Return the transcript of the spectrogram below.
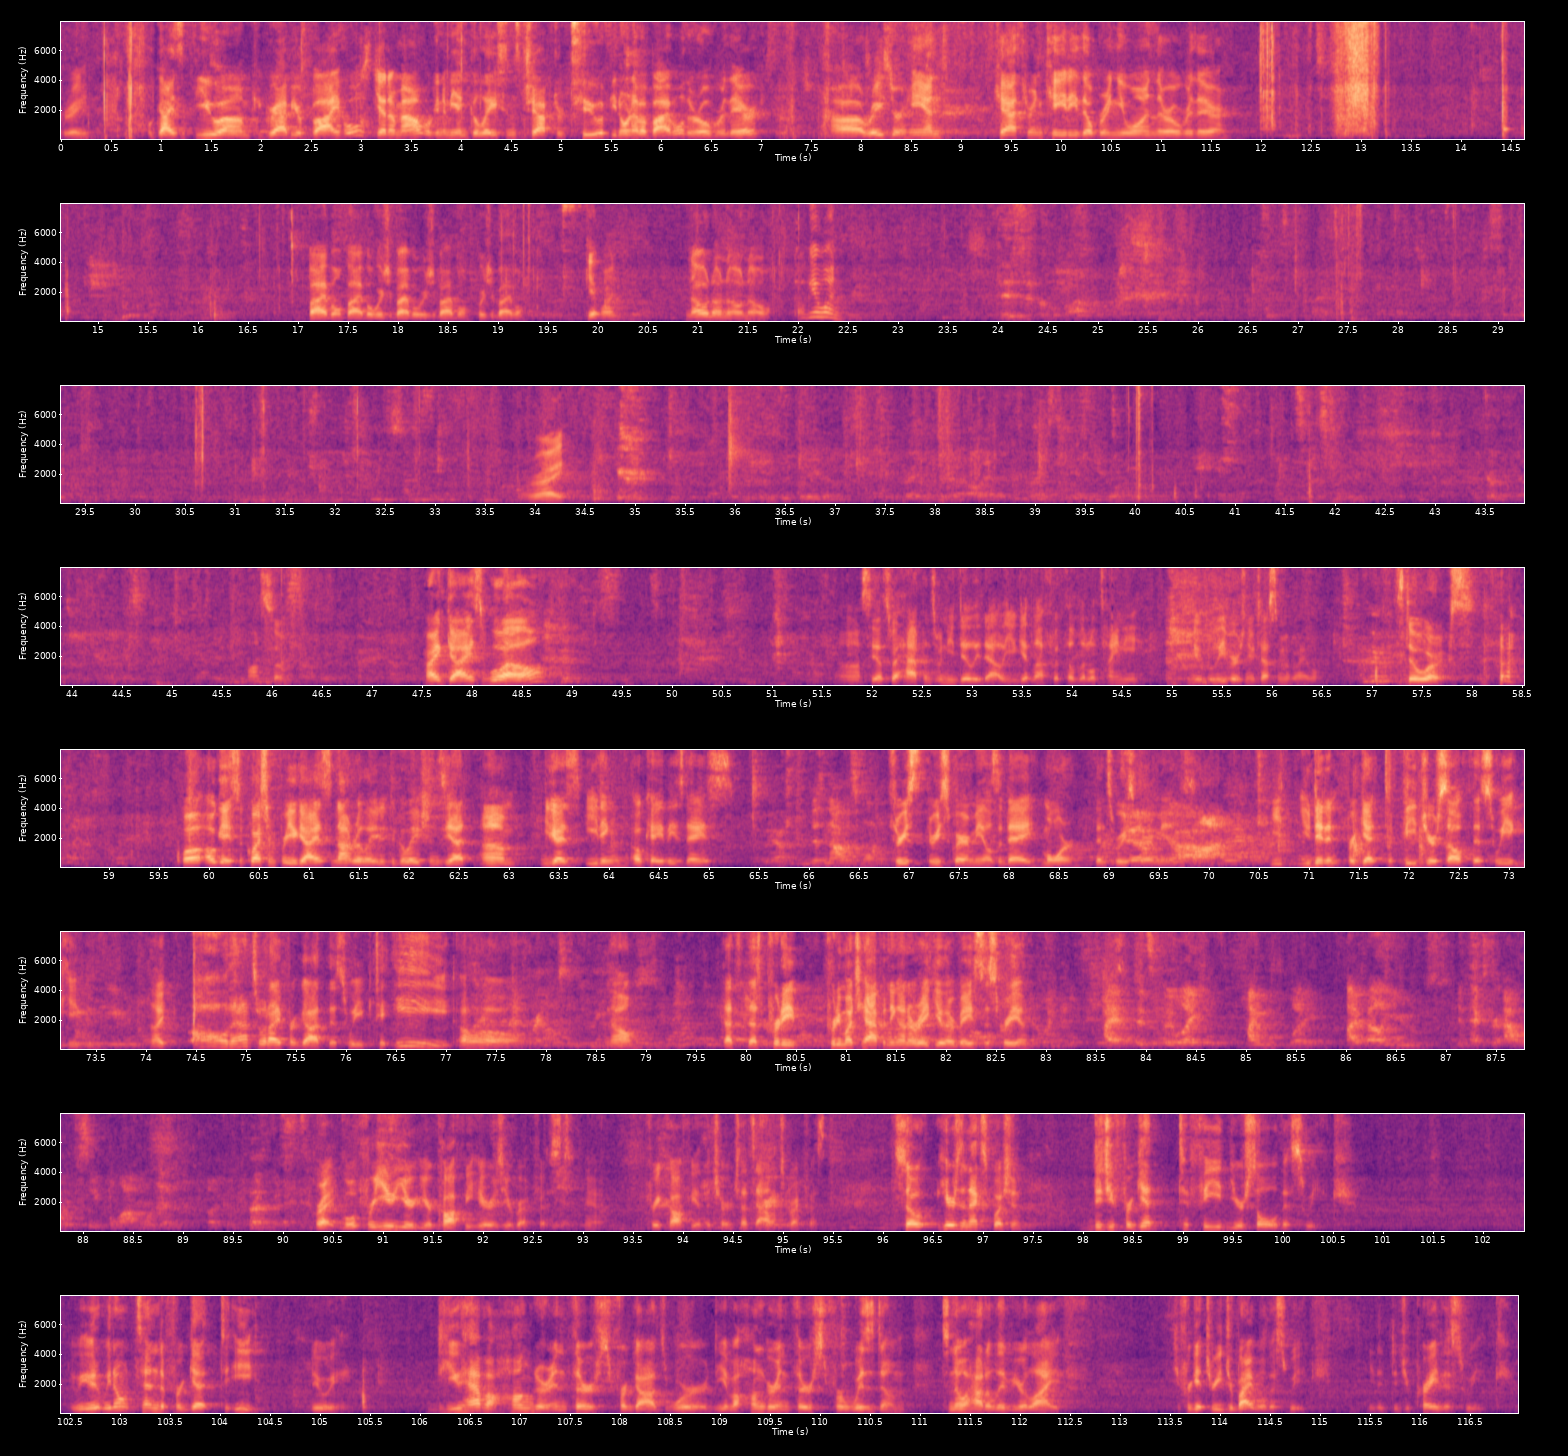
Great. Well, guys, if you um, grab your Bibles, get them out. We're going to be in Galatians chapter 2. If you don't have a Bible, they're over there. Uh, raise your hand. Catherine, Katie, they'll bring you one. They're over there. Bible, Bible, where's your Bible? Where's your Bible? Where's your Bible? Get one? No, no, no, no. Go get one. Physical. Right. Awesome. All right, guys. Well, uh, see, that's what happens when you dilly dally. You get left with the little tiny New Believers New Testament Bible. Still works. well, okay. So, question for you guys, not related to Galatians yet. Um, you guys eating okay these days? Yeah, just not this morning. Three three square meals a day, more than three square meals. You you didn't forget to feed yourself this week. You like, oh, that's what I forgot this week to eat. Oh, no, that's that's pretty pretty much happening on a regular basis for you. I it's uh, like I'm like I value an extra hour of sleep a lot more than a breakfast. Right. Well, for you, your your coffee here is your breakfast. Yeah, free coffee at the church. That's Alex's breakfast. So here's the next question: Did you forget to feed your soul this week? We, we don't tend to forget to eat, do we? Do you have a hunger and thirst for God's Word? Do you have a hunger and thirst for wisdom to know how to live your life? Did you forget to read your Bible this week? Did you pray this week?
